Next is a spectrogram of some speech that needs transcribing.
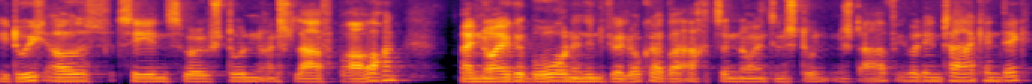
die durchaus zehn, zwölf Stunden an Schlaf brauchen. Bei Neugeborenen sind wir locker bei 18, 19 Stunden Schlaf über den Tag hinweg.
